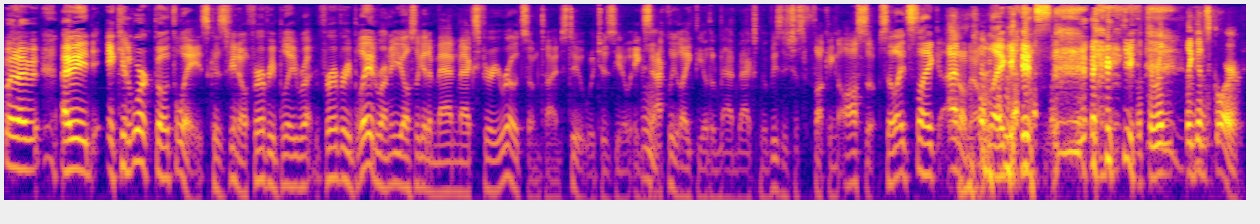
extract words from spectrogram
but I, I mean, it can work both ways because you know, for every Blade Run- for every Blade Runner, you also get a Mad Max Fury Road sometimes too, which is you know hmm. exactly like the other Mad Max movies. It's just fucking awesome. So it's like I don't know, like it's With a really good score.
